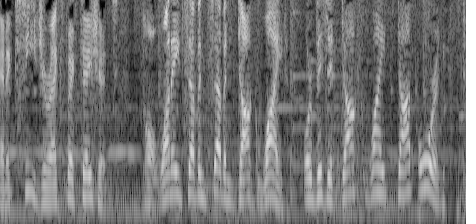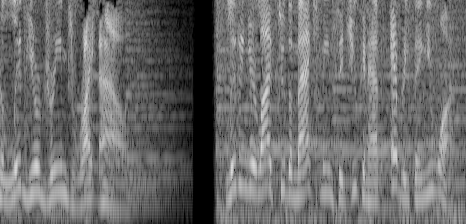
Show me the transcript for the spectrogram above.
and exceed your expectations. Call 1 877 Doc White or visit docwhite.org to live your dreams right now. Living your life to the max means that you can have everything you want.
